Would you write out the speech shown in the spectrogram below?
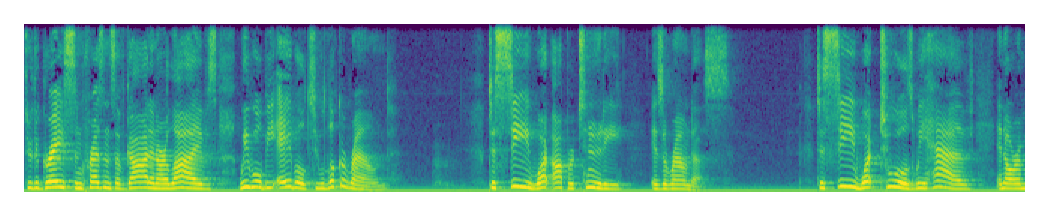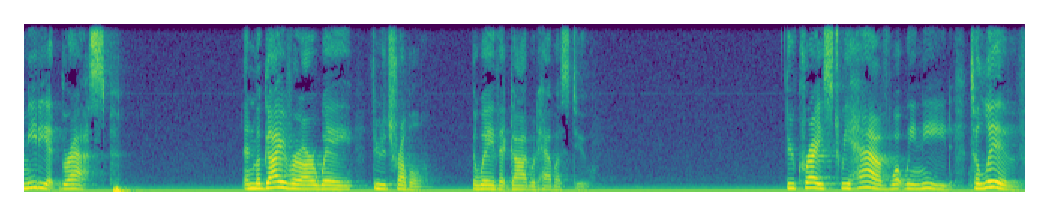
Through the grace and presence of God in our lives, we will be able to look around, to see what opportunity is around us, to see what tools we have in our immediate grasp, and MacGyver our way through trouble the way that God would have us do. Through Christ, we have what we need to live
